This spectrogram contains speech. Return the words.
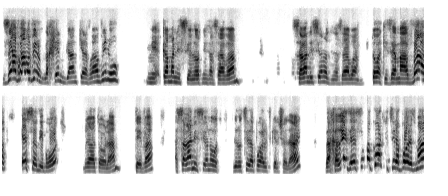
זה אברהם אבינו. לכן גם כן אברהם אבינו, כמה ניסיונות נעשה אברהם? עשרה ניסיונות נעשה אברהם. טוב, כי זה המעבר, עשר דיברות, בריאת העולם, טבע, עשרה ניסיונות זה להוציא לפועל את קל שדי, ואחרי זה עשר מכות להוציא לפועל את מה?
